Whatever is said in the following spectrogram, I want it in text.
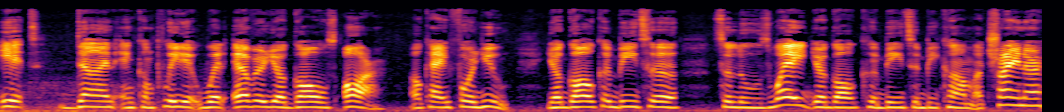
it done and completed whatever your goals are, okay, for you. Your goal could be to to lose weight, your goal could be to become a trainer,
